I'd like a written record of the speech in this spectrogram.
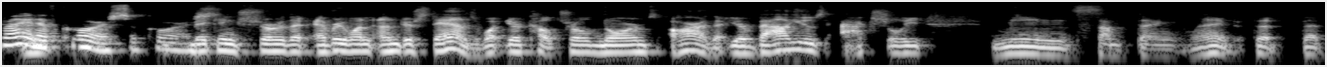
right, and of course, of course. Making sure that everyone understands what your cultural norms are, that your values actually mean something, right? That that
